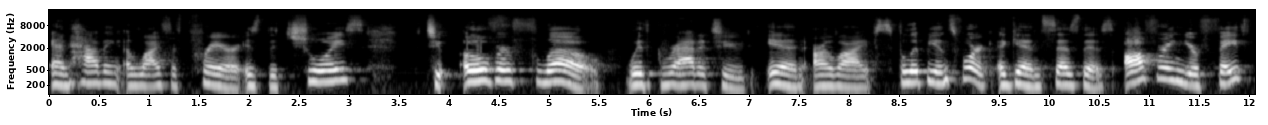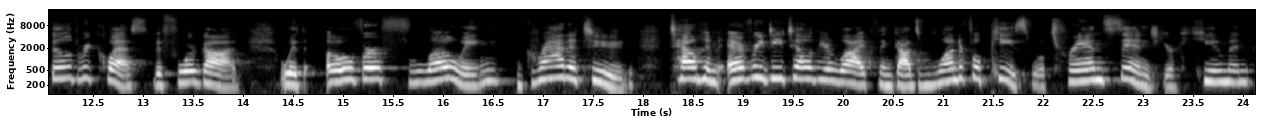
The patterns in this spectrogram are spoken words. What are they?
and having a life of prayer is the choice to overflow with gratitude in our lives. Philippians 4 again says this offering your faith filled requests before God with overflowing gratitude. Tell Him every detail of your life, then God's wonderful peace will transcend your human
